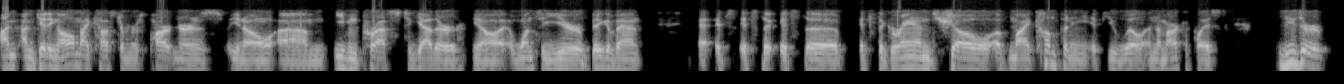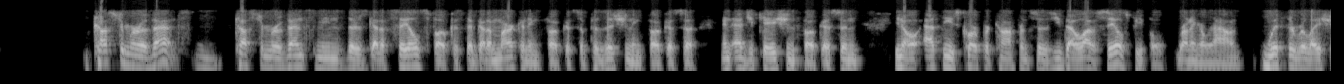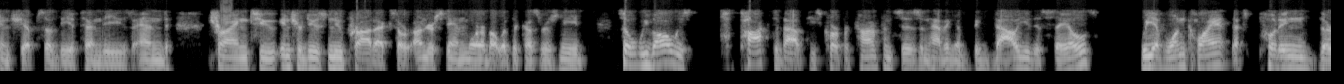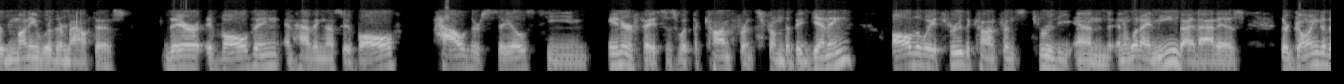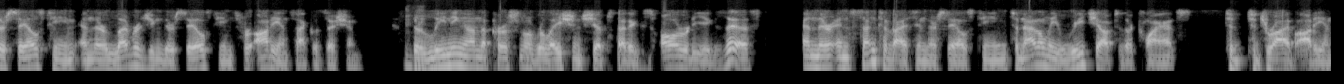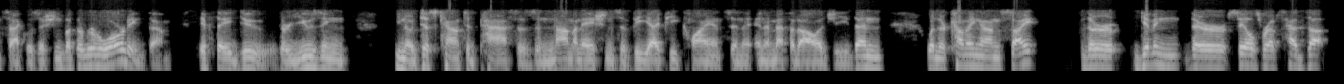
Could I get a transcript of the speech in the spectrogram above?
I'm I'm getting all my customers, partners, you know, um, even press together, you know, once a year, big event. It's it's the it's the it's the grand show of my company, if you will, in the marketplace. These are customer events. Customer events means there's got a sales focus, they've got a marketing focus, a positioning focus, a, an education focus, and you know, at these corporate conferences, you've got a lot of salespeople running around with the relationships of the attendees and trying to introduce new products or understand more about what the customers need. So we've always talked about these corporate conferences and having a big value to sales. We have one client that's putting their money where their mouth is. They're evolving and having us evolve how their sales team interfaces with the conference from the beginning all the way through the conference through the end. And what I mean by that is they're going to their sales team and they're leveraging their sales teams for audience acquisition. Mm-hmm. They're leaning on the personal relationships that ex- already exist and they're incentivizing their sales team to not only reach out to their clients to, to drive audience acquisition, but they're rewarding them if they do. They're using you know, discounted passes and nominations of VIP clients in a, in a methodology. Then when they're coming on site, they're giving their sales reps heads up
